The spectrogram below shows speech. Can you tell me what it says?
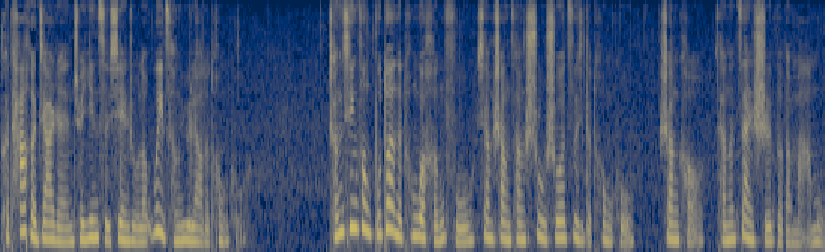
可他和家人却因此陷入了未曾预料的痛苦。程新凤不断地通过横幅向上苍述说自己的痛苦，伤口才能暂时得到麻木。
